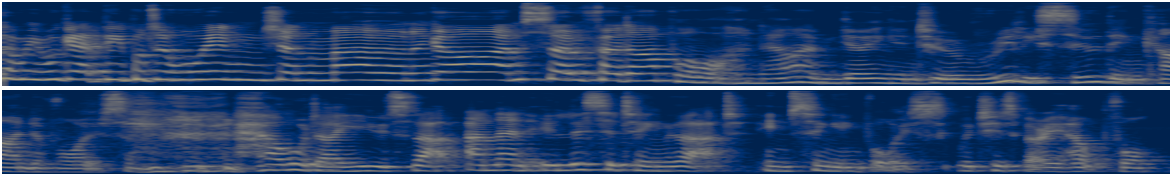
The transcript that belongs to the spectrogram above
so we will get people to whinge and moan and go, oh, I'm so fed up, or oh, now I'm going into a really soothing kind of voice, and how would I use that? And then eliciting that in singing voice, which is very helpful.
